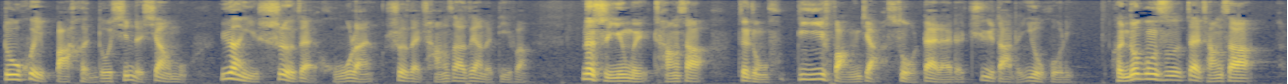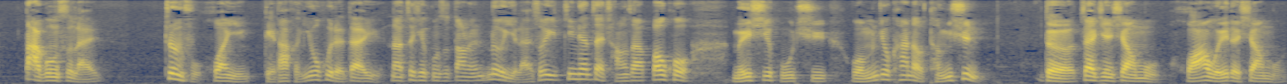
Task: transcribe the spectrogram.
都会把很多新的项目愿意设在湖南、设在长沙这样的地方。那是因为长沙这种低房价所带来的巨大的诱惑力。很多公司在长沙，大公司来。政府欢迎给他很优惠的待遇，那这些公司当然乐意来。所以今天在长沙，包括梅溪湖区，我们就看到腾讯的在建项目、华为的项目、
